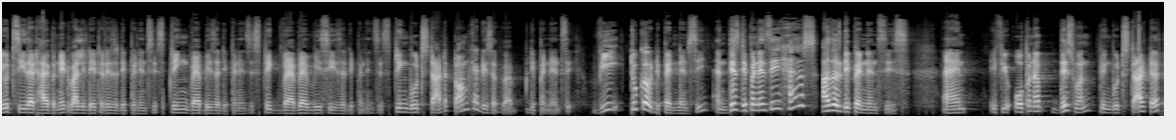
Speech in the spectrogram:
you'd see that Hibernate Validator is a dependency, Spring Web is a dependency, Spring Web MVC is a dependency, Spring Boot Starter Tomcat is a web dependency. We took our dependency and this dependency has other dependencies. And if you open up this one, Spring Boot Starter,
